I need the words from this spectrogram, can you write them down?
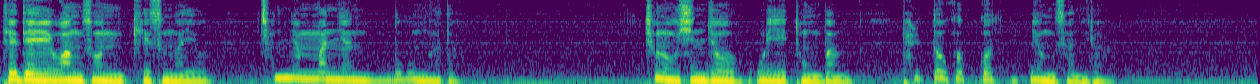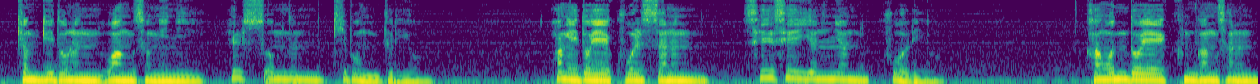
대대 왕손 계승하여 천년만년 무궁하다. 천우신조 우리 동방 팔도 걷곳 명산이라. 경기도는 왕성이니 할 수 없는 기봉들이요. 황해도의 구월사는 세세연년 구월이요. 강원도의 금강산은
